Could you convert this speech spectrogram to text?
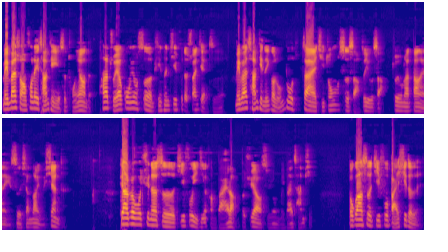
美白爽肤类产品也是同样的，它的主要功用是平衡肌肤的酸碱值，美白产品的一个浓度在其中是少之又少，作用呢当然也是相当有限的。第二个误区呢是肌肤已经很白了，不需要使用美白产品。不光是肌肤白皙的人，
